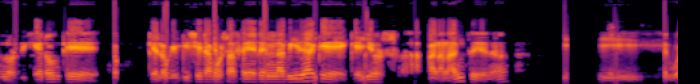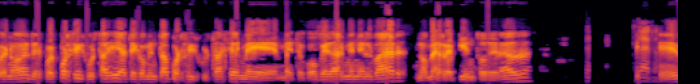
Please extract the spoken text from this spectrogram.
nos dijeron que, que lo que quisiéramos hacer en la vida que, que ellos para adelante ¿no? y, y bueno después por circunstancias ya te he comentado por circunstancias me, me tocó quedarme en el bar no me arrepiento de nada ¿eh?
